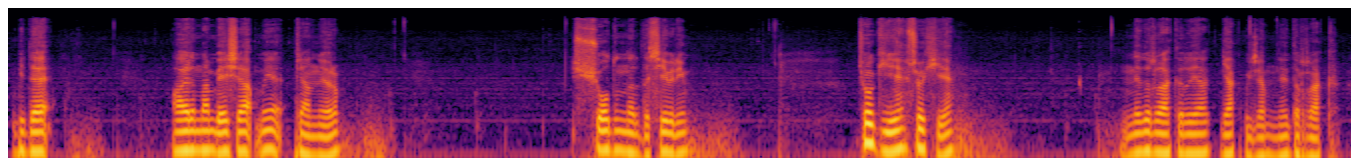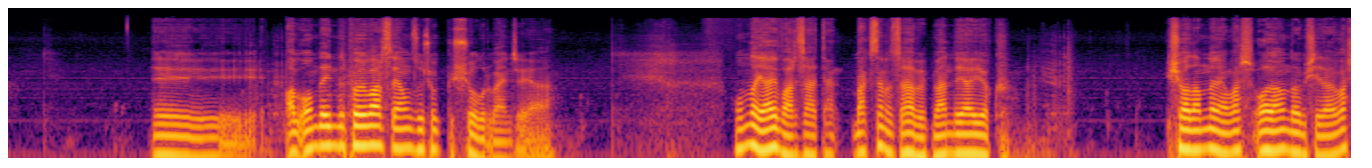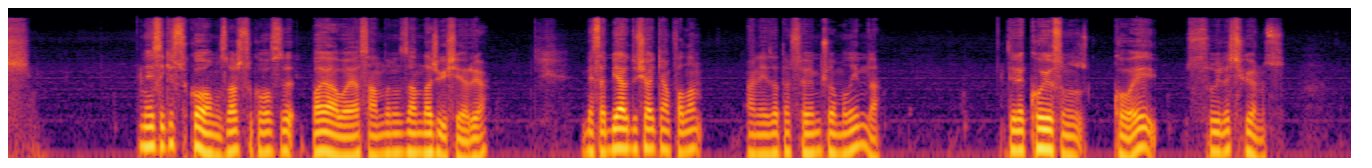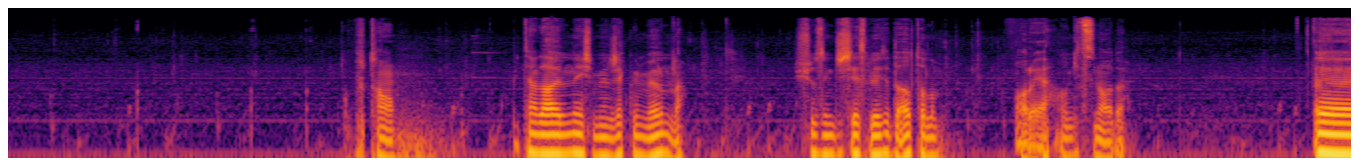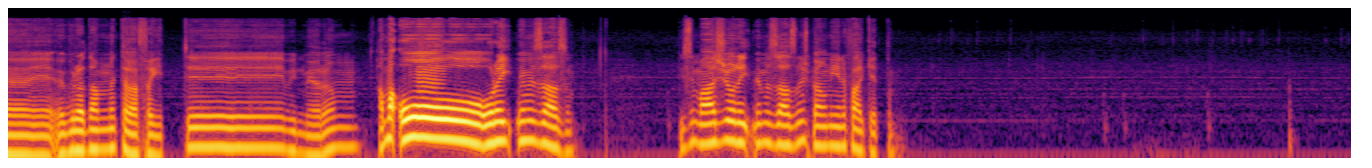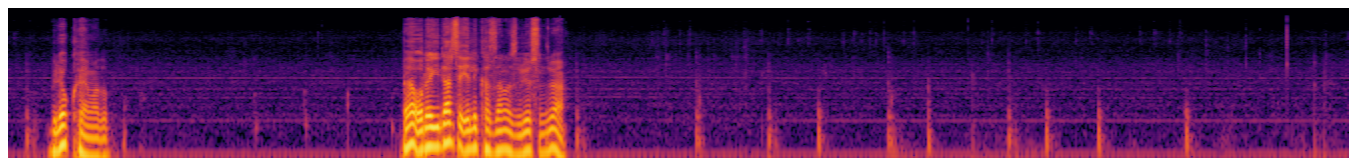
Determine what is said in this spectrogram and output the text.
Bir de Iron'dan bir eşya yapmayı planlıyorum. Şu odunları da çevireyim. Çok iyi, çok iyi. Nether rock'ları yak yakmayacağım. Nether rock. Ee, abi onda ender pearl varsa yalnız o çok güçlü olur bence ya. Onda yay var zaten. Baksanız abi bende yay yok. Şu adamda ne var? O adamda bir şeyler var. Neyse ki su kovamız var. Su kovası baya baya sandığınızdan daha çok işe yarıyor. Mesela bir yer düşerken falan hani zaten söylemiş olmalıyım da. Direkt koyuyorsunuz kovayı suyla çıkıyorsunuz. Tamam. Bir tane daha ne işime yarayacak bilmiyorum da. Şu zincir chest plate'i de atalım. Oraya. O gitsin orada. Ee, öbür adam ne tarafa gitti bilmiyorum. Ama o oraya gitmemiz lazım. Bizim acil oraya gitmemiz lazımmış. Ben onu yeni fark ettim. Blok koyamadım. Ben oraya gidersek eli kazanırız biliyorsunuz değil mi?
